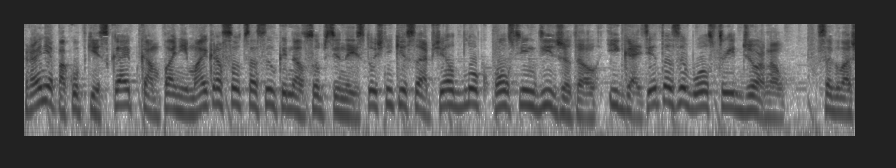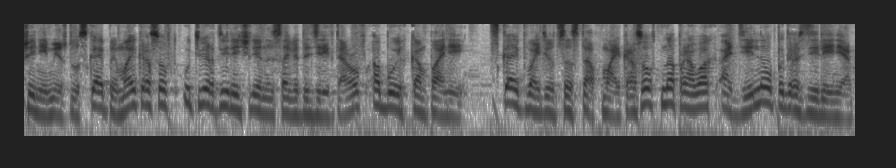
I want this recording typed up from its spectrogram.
Ранее покупки Skype компании Microsoft со ссылкой на собственные источники сообщал блог Austin Digital и газета The Wall Street Journal. Соглашение между Skype и Microsoft утвердили члены совета директоров обоих компаний. Skype войдет в состав Microsoft на правах отдельного подразделения.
